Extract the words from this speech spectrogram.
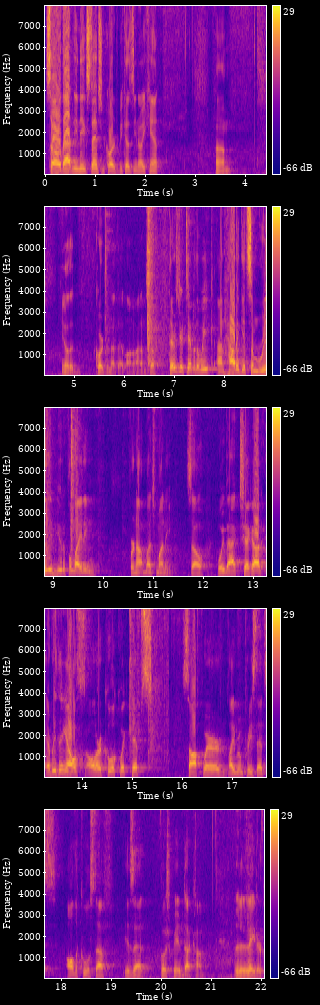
So that and need extension cords because you know you can't, um, you know the cords are not that long on them. So there's your tip of the week on how to get some really beautiful lighting for not much money. So we'll be back, check out everything else, all our cool quick tips software, Lightroom presets, all the cool stuff is at FochtCreative.com. Later.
